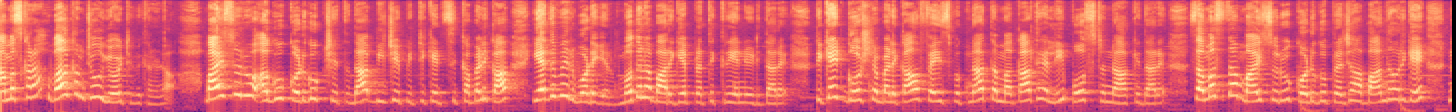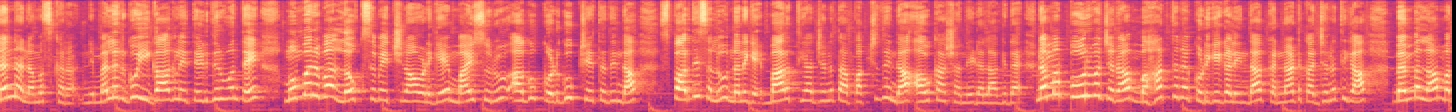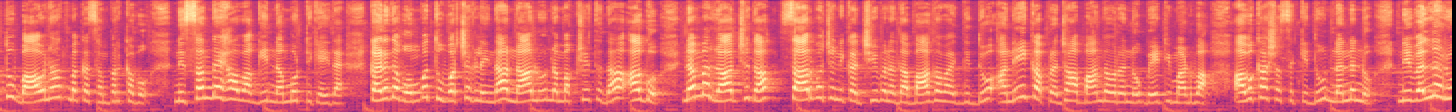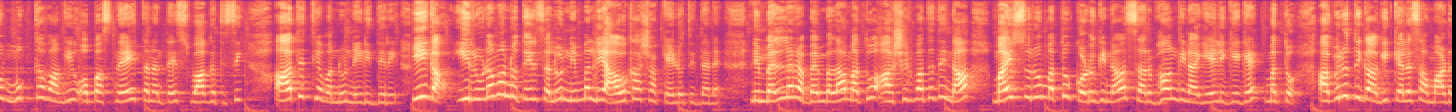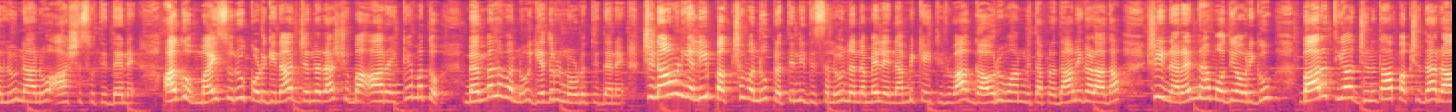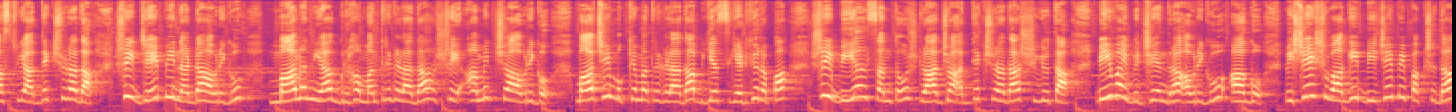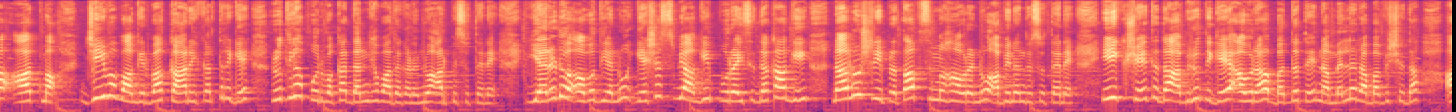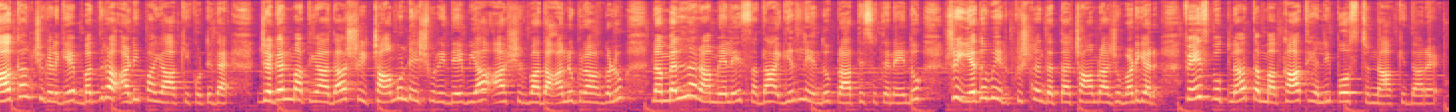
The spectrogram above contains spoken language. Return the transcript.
ನಮಸ್ಕಾರ. Welcome to Yo TV Kannada Mysuru ಹಾಗೂ ಕೊಡಗು ಕ್ಷೇತ್ರದ ಬಿಜೆಪಿ ಟಿಕೆಟ್ ಸಿಕ್ಕ ಬಳಿಕ ಯದುವೀರ್ ಒಡೆಯರ್ ಮೊದಲ ಬಾರಿಗೆ ಪ್ರತಿಕ್ರಿಯೆ ನೀಡಿದ್ದಾರೆ. ಟಿಕೆಟ್ ಘೋಷಣೆ ಬಳಿಕ ಫೇಸ್ಬುಕ್ನ ತಮ್ಮ ಖಾತೆಯಲ್ಲಿ ಪೋಸ್ಟ್ ಅನ್ನು ಹಾಕಿದ್ದಾರೆ. ಸಮಸ್ತ ಮೈಸೂರು ಕೊಡಗು ಪ್ರಜಾ ಬಾಂಧವರಿಗೆ ನನ್ನ ನಮಸ್ಕಾರ. ನಿಮ್ಮೆಲ್ಲರಿಗೂ ಈಗಾಗಲೇ ತಿಳಿದಿರುವಂತೆ ಮುಂಬರುವ ಲೋಕಸಭೆ ಚುನಾವಣೆಗೆ ಮೈಸೂರು ಹಾಗೂ ಕೊಡಗು ಕ್ಷೇತ್ರದಿಂದ ಸ್ಪರ್ಧಿಸಲು ನನಗೆ ಭಾರತೀಯ ಜನತಾ ಪಕ್ಷದಿಂದ ಅವಕಾಶ ನೀಡಲಾಗಿದೆ. ನಮ್ಮ ಪೂರ್ವಜರ ಮಹತ್ತರ ಕೊಡುಗೆಗಳಿಂದ ಕರ್ನಾಟಕ ಜನತೆಯ ಬೆಂಬಲ ಮತ್ತು ಭಾವನಾತ್ಮಕ ಸಂಪರ್ಕವು ನಿಸ್ಸಂದೇಹವಾಗಿ ನಮ್ಮೊಟ್ಟಿಗೆ ಇದೆ. ಕಳೆದ ಒಂಬತ್ತು ವರ್ಷಗಳಿಂದ ನಾನು ನಮ್ಮ ಕ್ಷೇತ್ರದ ಹಾಗೂ ನಮ್ಮ ರಾಜ್ಯದ ಸಾರ್ವಜನಿಕ ಜೀವನದ ಭಾಗವಾಗಿದ್ದು ಅನೇಕ ಪ್ರಜಾ ಬಾಂಧವರನ್ನು ಭೇಟಿ ಮಾಡುವ ಅವಕಾಶ ಸಿಕ್ಕಿದ್ದು ನನ್ನನ್ನು ನೀವೆಲ್ಲರೂ ಮುಕ್ತವಾಗಿ ಒಬ್ಬ ಸ್ನೇಹಿತನಂತೆ ಸ್ವಾಗತಿಸಿ ಆತಿಥ್ಯವನ್ನು ನೀಡಿದ್ದೀರಿ. ಈಗ ಈ ಋಣವನ್ನು ತೀರಿಸಲು ನಿಮ್ಮಲ್ಲಿ ಅವಕಾಶ ಕೇಳುತ್ತಿದ್ದೇನೆ. ನಿಮ್ಮೆಲ್ಲರ ಬೆಂಬಲ ಮತ್ತು ಆಶೀರ್ವಾದದಿಂದ ಮೈಸೂರು ಮತ್ತು ಕೊಡಗಿನ ಸರ್ವಾಂಗೀಣ ಏಳಿಗೆಗೆ ಮತ್ತು ಅಭಿವೃದ್ಧಿಗಾಗಿ ಕೆಲಸ ಮಾಡಲು ನಾನು ಆಶಿಸುತ್ತಿದ್ದೇನೆ. ಹಾಗೂ ಮೈಸೂರು ಕೊಡಗಿನ ಜನರ ಶುಭ ಆರೈಕೆ ಮತ್ತು ಬೆಂಬಲವನ್ನು ಎದುರು ನೋಡುತ್ತಿದ್ದೇನೆ. ಚುನಾವಣೆಯಲ್ಲಿ ಪಕ್ಷವನ್ನು ಪ್ರತಿನಿಧಿಸಲು ನನ್ನ ಮೇಲೆ ನಂಬಿಕೆ ಇಟ್ಟಿರುವ ಗೌರವಾನ್ವಿತ ಪ್ರಧಾನಿಗಳಾದ ಶ್ರೀ ನರೇಂದ್ರ ಮೋದಿ ಅವರಿಗೂ, ಭಾರತೀಯ ಜನತಾ ಪಕ್ಷದ ರಾಷ್ಟ್ರೀಯ ಅಧ್ಯಕ್ಷರಾದ ಶ್ರೀ ಜೆ ಪಿ ನಡ್ಡಾ ಅವರಿಗೂ, ಮಾನನೀಯ ಗೃಹ ಮಂತ್ರಿಗಳಾದ ಶ್ರೀ ಅಮಿತ್ ಶಾ ಅವರಿಗೂ, ಮಾಜಿ ಮುಖ್ಯಮಂತ್ರಿಗಳಾದ ಬಿಎಸ್ ಯಡಿಯೂರಪ್ಪ, ಶ್ರೀ ಬಿಎಲ್ ಸಂತೋಷ್ ರಾಜ್ಯ ಅಧ್ಯಕ್ಷರಾದ ಶ್ರೀಯುತ ಬಿವೈ ವಿಜೇಂದ್ರ ಅವರಿಗೂ ಹಾಗೂ ವಿಶೇಷವಾಗಿ ಬಿಜೆಪಿ ಪಕ್ಷದ ಆತ್ಮ ಜೀವವಾಗಿರುವ ಕಾರ್ಯಕರ್ತರಿಗೆ ಹೃದಯಪೂರ್ವಕ ಧನ್ಯವಾದಗಳನ್ನು ಅರ್ಪಿಸುತ್ತೇನೆ. ಎರಡು ಅವಧಿಯನ್ನು ಯಶಸ್ವಿಯಾಗಿ ಪೂರೈಸಿದ್ದಕ್ಕಾಗಿ ನಾನು ಶ್ರೀ ಪ್ರತಾಪ್ ಸಿಂಹ ಅವರನ್ನು ಅಭಿನಂದಿಸುತ್ತೇನೆ. ಈ ಕ್ಷೇತ್ರದ ಅಭಿವೃದ್ಧಿಗೆ ಅವರ ಬದ್ಧತೆ ನಮ್ಮೆಲ್ಲರ ಭವಿಷ್ಯದ ಆಕಾಂಕ್ಷೆಗಳಿಗೆ ಭದ್ರ ಅಡಿಪಾಯ ಹಾಕಿಕೊಟ್ಟಿದೆ. ಜಗನ್ಮಾತೆಯಾದ ಶ್ರೀ ಚಾಮುಂಡೇಶ್ವರಿ ದೇವಿಯ ಆಶೀರ್ವಾದ ಅನುಗ್ರಹಗಳು ನಮ್ಮೆಲ್ಲರ ಮೇಲೆ ಸದಾ ಇರಲಿ ಎಂದು ಪ್ರಾರ್ಥಿಸುತ್ತೇನೆ ಎಂದು ಶ್ರೀ ಯದುವೀರ್ ಕೃಷ್ಣದತ್ತ ಚಾಮರಾಜ ಒಡೆಯರ್ ಫೇಸ್ಬುಕ್ನ ತಮ್ಮ ಖಾತೆಯಲ್ಲಿ ಪೋಸ್ಟ್ ಅನ್ನು ಹಾಕಿದ್ದಾರೆ.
